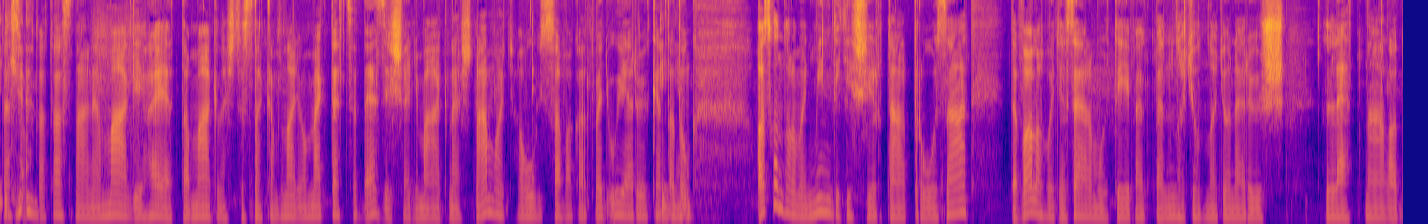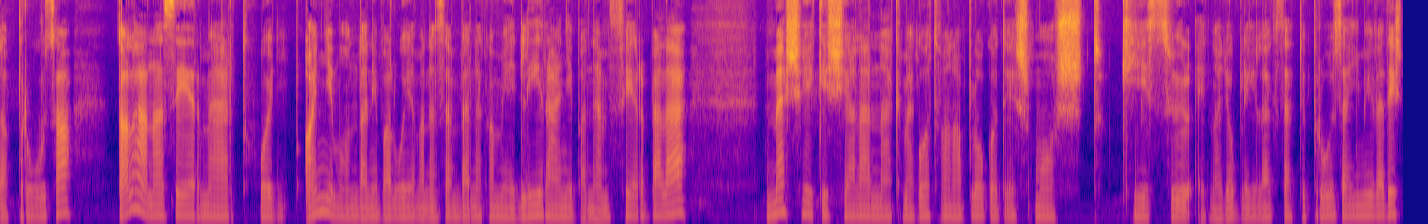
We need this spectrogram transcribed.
Te szoktad használni a mágia helyett a mágnest, ez nekem nagyon megtetszett, de ez is egy mágnes, nem? Hogyha új szavakat, vagy új erőket Igen. adunk. Azt gondolom, hogy mindig is írtál prózát, de valahogy az elmúlt években nagyon-nagyon erős lett nálad a próza. Talán azért, mert hogy annyi mondani valója van az embernek, ami egy lírányiba nem fér bele, mesék is jelennek, meg ott van a blogod, és most készül egy nagyobb lélegzetű prózai művedés.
